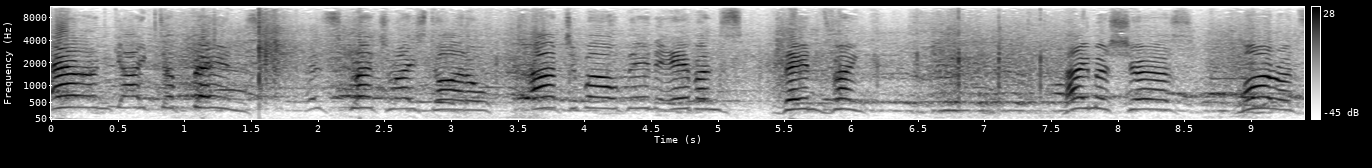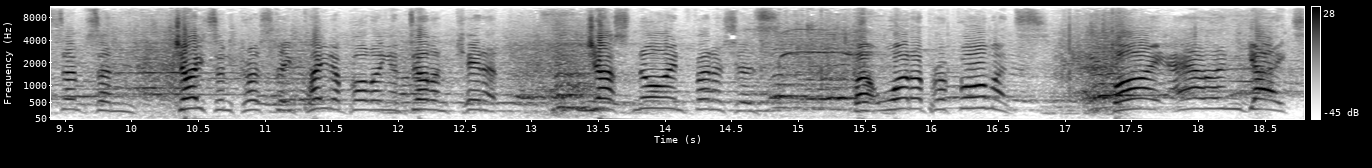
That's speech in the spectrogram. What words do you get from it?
Aaron Gate defends his scratch race title. Archbold, then Evans, then Vink. Hamish Schreurs, Myron Simpson, Jason Christie, Peter Bulling and Dylan Kennett. Just nine finishes, but what a performance by Aaron Gates.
